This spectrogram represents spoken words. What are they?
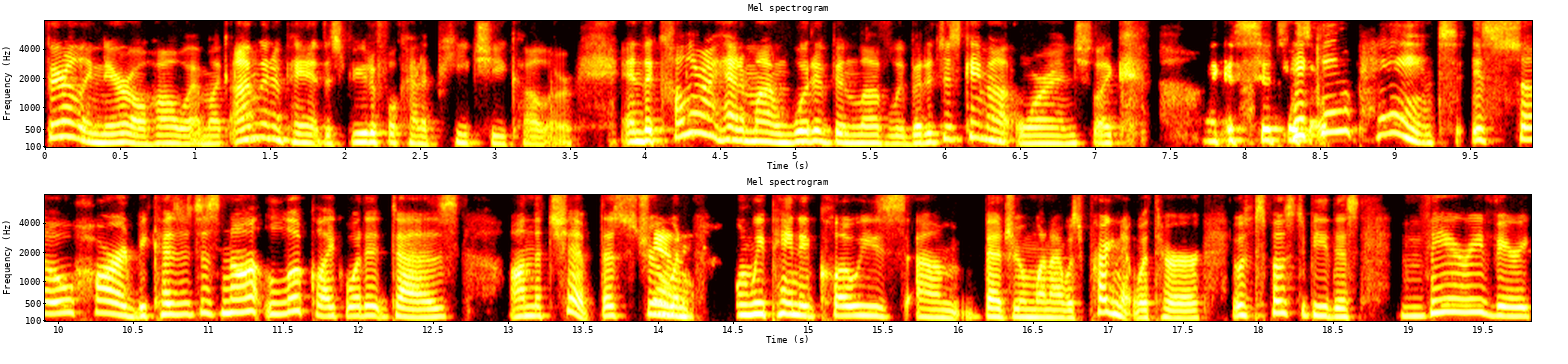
fairly narrow hallway. I'm like, I'm going to paint it this beautiful kind of peachy color. And the color I had in mind would have been lovely, but it just came out orange, like like a citrus. Picking paint is so hard because it does not look like what it does on the chip. That's true. Yeah. When when we painted Chloe's um, bedroom when I was pregnant with her, it was supposed to be this very, very.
